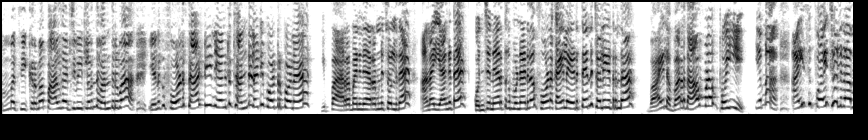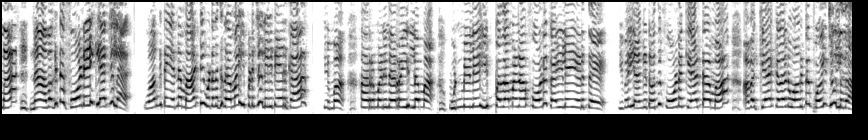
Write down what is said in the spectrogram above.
அம்மா சீக்கிரமா பால் காய்ச்சி வீட்ல இருந்து வந்துருவா. எனக்கு மணி நேரம்னு சொல்லுத. ஆனா என்கிட்ட கொஞ்ச நேரத்துக்கு முன்னாடி தான் போனை கையில எடுத்தேன்னு சொல்லிட்டு இருந்தா. வாயில வரது அவ்வளவு பொய். ஏமா ஐஸ் போய் சொல்லுதாமா நான் அவகிட்ட போனே கேட்கல. உன்கிட்ட என்ன மாட்டி விடுறதுக்கு இப்படி சொல்லிட்டே இருக்கா? ஏமா அரை மணி நேரம் இல்லம்மா. உண்மையிலே இப்பதாமா நான் போன கையில எடுத்தேன். இவ என்கிட்ட வந்து போன கேட்டாமா அவ கேட்கலன்னு உன்கிட்ட போய் சொல்லுதா?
